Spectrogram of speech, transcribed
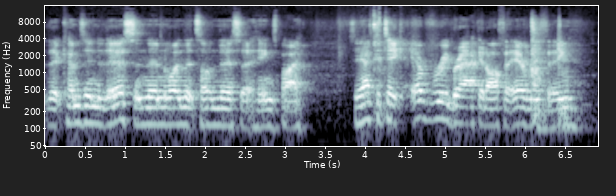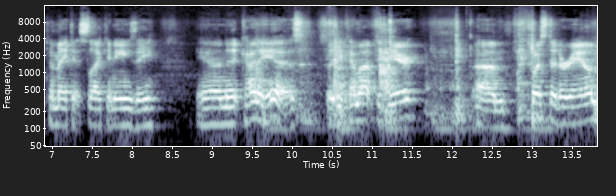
that comes into this and then one that's on this that hangs by. So you have to take every bracket off of everything to make it slick and easy. And it kind of is. So you come up to here, um, twist it around,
